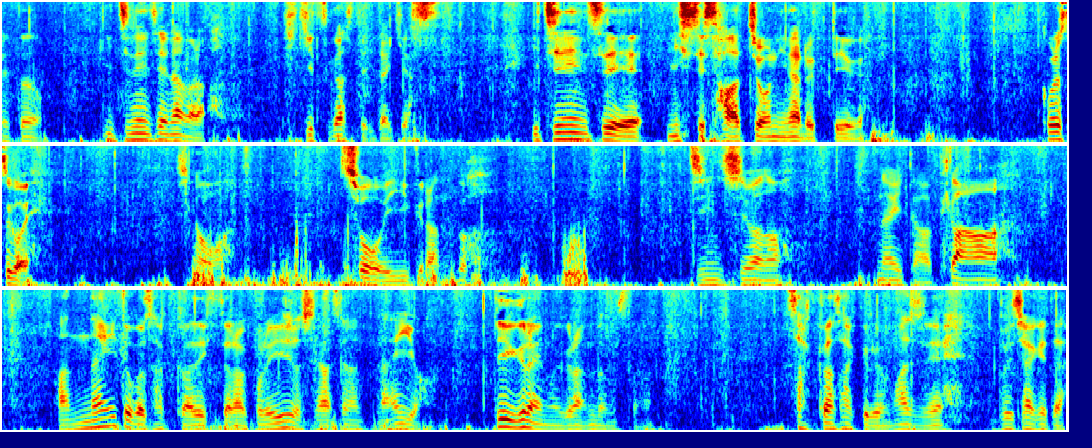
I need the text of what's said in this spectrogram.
えっと1年生ながら引き継がせていただきます1年生にしてサー長になるっていう。これすごい。しかも超いいグラウンド。人芝のナイターピカーン。あんないいとこサッカーできたらこれ以上幸せなんてないよ。っていうぐらいのグランドにさサッカーサークルマジでぶち上げたい。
